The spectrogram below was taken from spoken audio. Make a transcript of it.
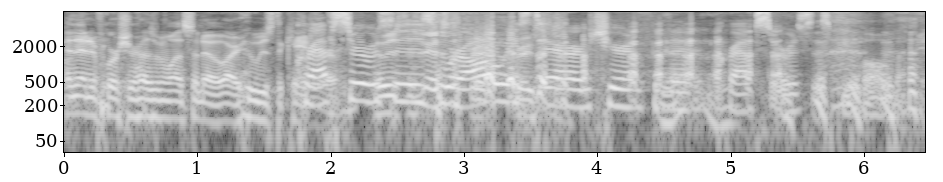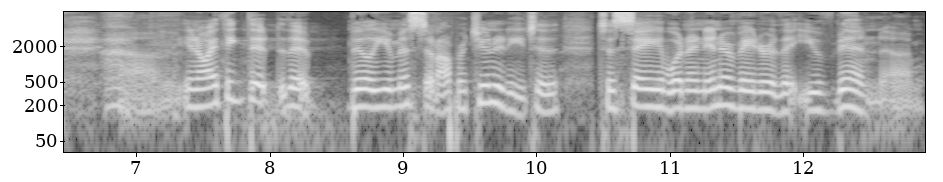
And then, of course, your husband wants to know, right, who is the caterer? Craft Who is the- services, we're always there cheering for the craft services people. But, uh, you know, I think that that. Bill, you missed an opportunity to, to say what an innovator that you've been, um,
